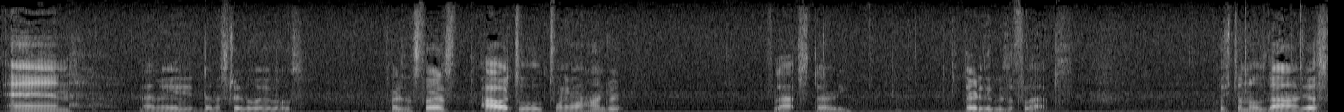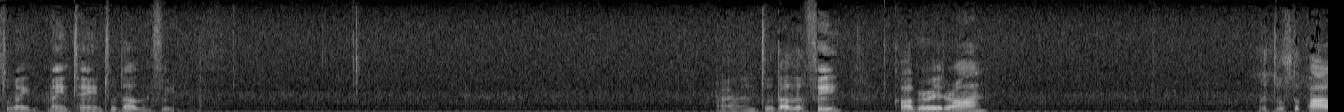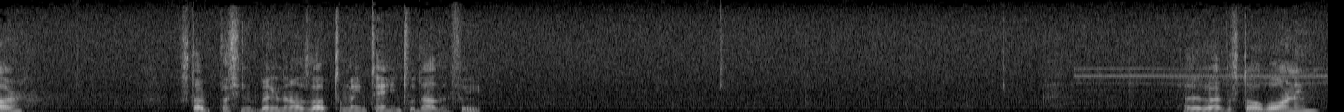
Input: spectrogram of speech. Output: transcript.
And let me demonstrate the way it goes. First things first, power to 2100. Flaps 30. 30 degrees of flaps. Push the nose down just to make, maintain 2000 feet. Alright, in 2000 feet, carburetor on. Reduce the power. Start pushing, bringing the nose up to maintain 2000 feet. Have the stall warning.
